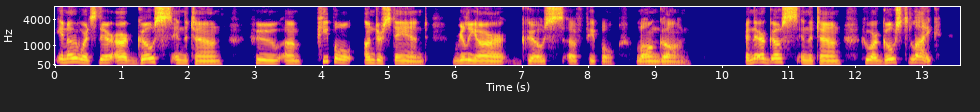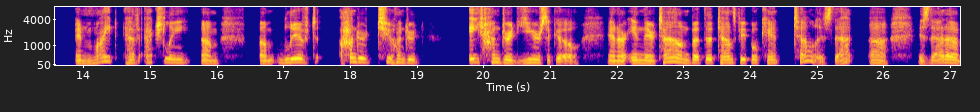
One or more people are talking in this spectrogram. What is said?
in other words, there are ghosts in the town who um, people understand really are ghosts of people long gone. And there are ghosts in the town who are ghost like and might have actually um, um, lived 100, 200, 800 years ago and are in their town, but the townspeople can't tell. Is that uh, is that a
